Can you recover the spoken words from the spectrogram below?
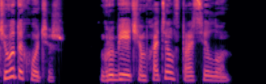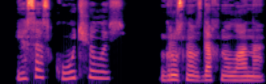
«Чего ты хочешь?» — грубее, чем хотел, спросил он. «Я соскучилась», — грустно вздохнула она.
